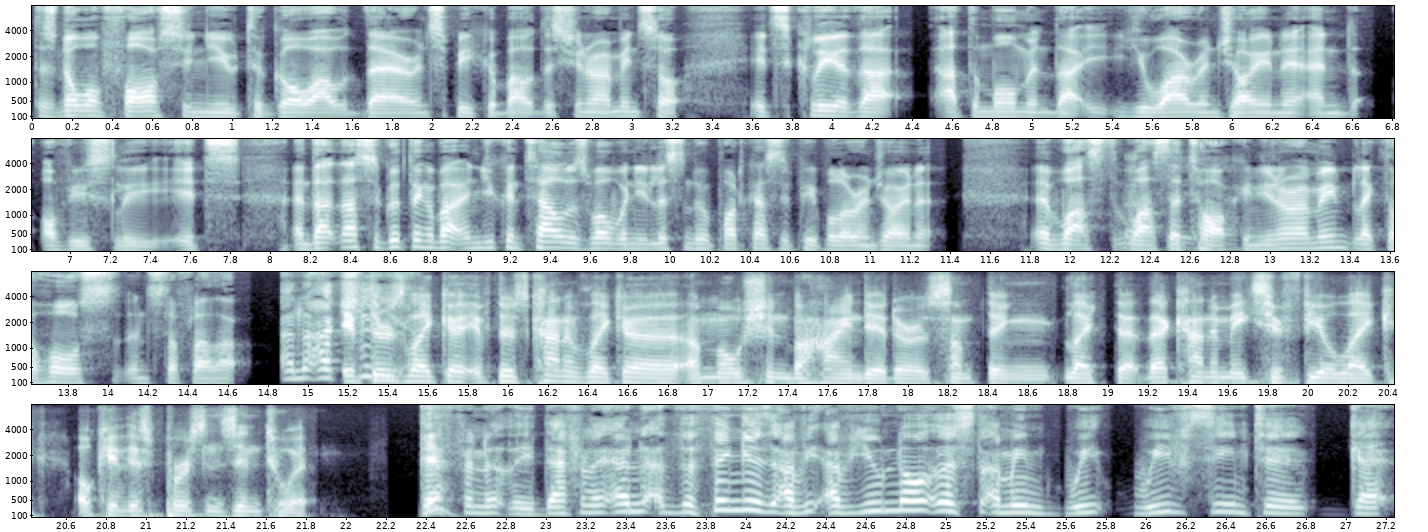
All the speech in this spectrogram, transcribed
There's no one forcing you to go out there and speak about this. You know what I mean? So it's clear that at the moment that you are enjoying it, and obviously it's and that that's a good thing about it. And you can tell as well when you listen to a podcast if people are enjoying it uh, whilst whilst they're it, yeah. talking. You know what I mean? Like the hosts and stuff like that. And actually, if there's like a if there's kind of like a emotion behind it or something like that, that kind of makes you feel like okay, this person's into it. Yeah. Definitely, definitely. And the thing is, have you, have you noticed? I mean, we we've seemed to get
